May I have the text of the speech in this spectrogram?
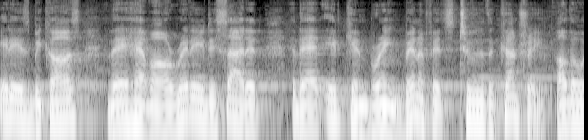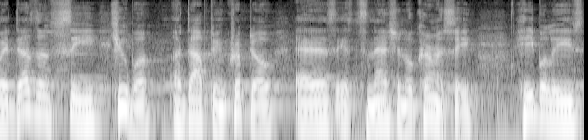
it is because they have already decided that it can bring benefits to the country. Although it doesn't see Cuba adopting crypto as its national currency, he believes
